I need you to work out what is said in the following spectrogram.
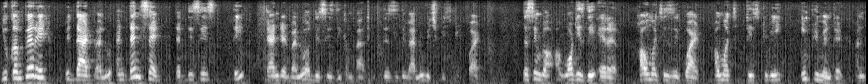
you compare it with that value and then said that this is the standard value or this is the comparative. This is the value which is required. The symbol, what is the error? How much is required? How much is to be implemented and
